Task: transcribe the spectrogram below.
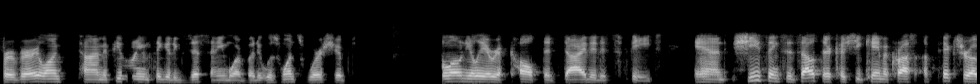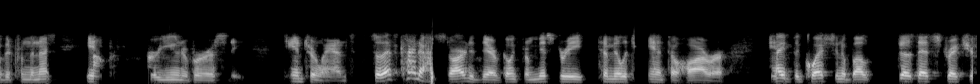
for a very long time. And people don't even think it exists anymore, but it was once worshipped colonial era cult that died at its feet. And she thinks it's out there because she came across a picture of it from the night in her university, Interlands. So that's kind of how it started there, going from mystery to military and to horror. I the question about does that stretch your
